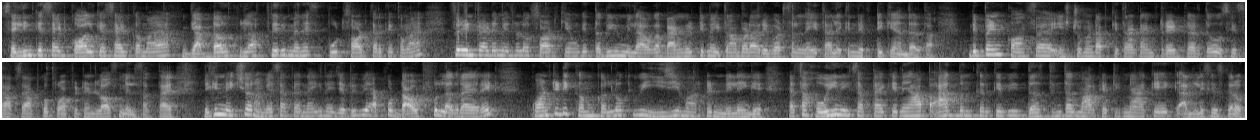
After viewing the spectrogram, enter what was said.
सेलिंग के साइड कॉल के साइड कमाया गैप डाउन खुला, फिर मैंने पुट शॉर्ट करके कमाया। फिर इंट्राडे में इतने लोग शॉर्ट किए होंगे, तभी भी मिला होगा। बैंक निफ्टी में इतना बड़ा रिवर्सल नहीं था, लेकिन निफ्टी के अंदर था। डिपेंड कौन सा इंस्ट्रूमेंट आप कितना टाइम ट्रेड करते हो, उस हिसाब से आपको प्रॉफिट एंड लॉस मिल सकता है। लेकिन मेक श्योर हमेशा करना है कि नहीं, जब भी आपको डाउटफुल लग रहा है राइट क्वांटिटी कम कर लो क्योंकि ईजी मार्केट मिलेंगे। ऐसा हो ही नहीं सकता है कि नहीं, आप आग बंद करके भी दस दिन तक मार्केट में आके एक एनालिसिस करो।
